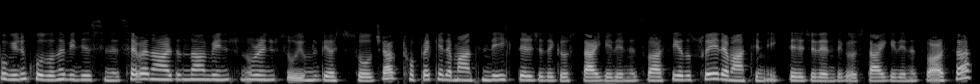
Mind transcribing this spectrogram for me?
bugünü kullanabilirsiniz. Hemen ardından Venüs'ün Uranüs'le uyumlu bir açısı olacak. Toprak elementinde ilk derecede göstergeleriniz varsa ya da su elementinin ilk derecelerinde göstergeleriniz varsa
